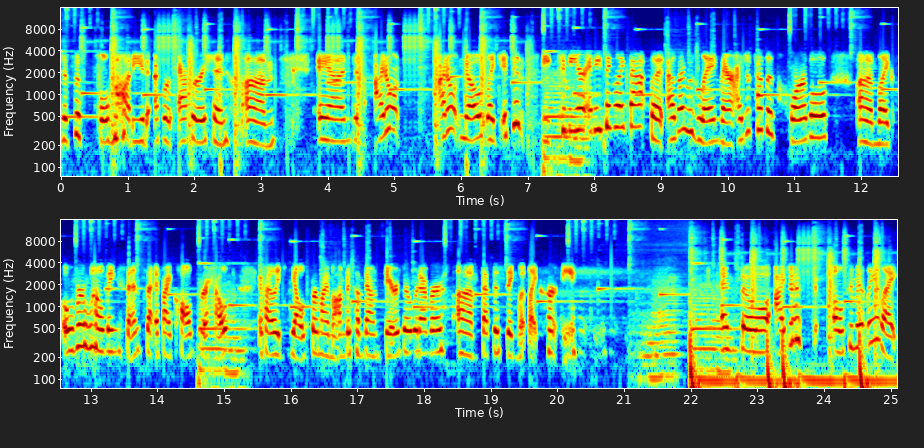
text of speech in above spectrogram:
just this full-bodied apparition, um, and I don't I don't know, like it didn't speak to me or anything like that, but as I was laying there, I just had this horrible, um, like overwhelming sense that if I called for help, if I like yelled for my mom to come downstairs or whatever, um, that this thing would like hurt me. And so I just ultimately like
